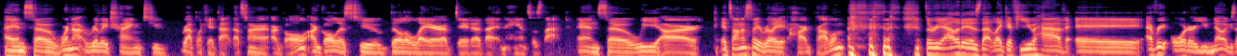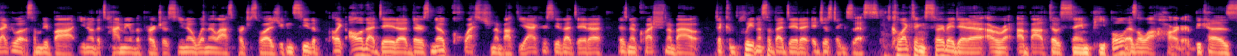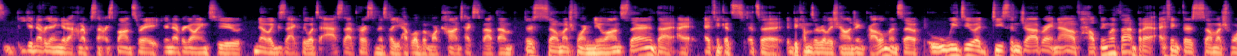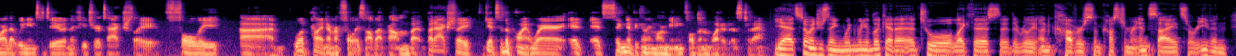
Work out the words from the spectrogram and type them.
And so we're not really trying to replicate that. That's not our, our, goal. Our goal is to build a layer of data that enhances that. And so we are, it's honestly a really hard problem. the reality is that like if you have a every order, you know exactly what somebody bought, you know the timing of the purchase, you know when their last purchase was, you can see the like all of that data. There's no question about the accuracy of that data. There's no question about the completeness of that data, it just exists. Collecting survey data ar- about those same people is a lot harder because you're never going to get a 100% response rate. You're never going to know exactly what to ask that person until you have a little bit more context about them. There's so much more nuance there that I, I think it's it's a it becomes a really challenging problem. And so we do a decent job right now of helping with that, but I, I think there's so much more that we need to do in the future to actually fully uh, we'll probably never fully solve that problem, but but actually get to the point where it, it's significantly more meaningful than what it is today. Yeah, it's so interesting when, when you look at a, a tool like this that, that, really uncovers some customer insights or even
